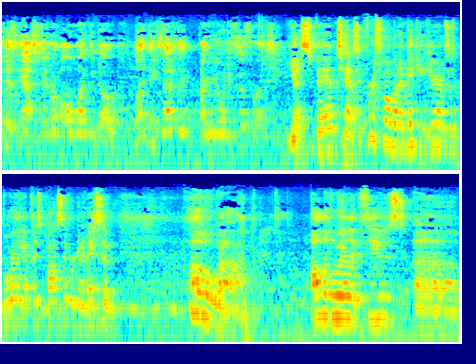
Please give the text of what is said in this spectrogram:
me just ask, because we're all wanting to know, what exactly are you going to cook for us? Yes, fantastic. First of all, what I'm making here, I'm just boiling up this pasta. We're going to make some, oh, uh, olive oil infused uh,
